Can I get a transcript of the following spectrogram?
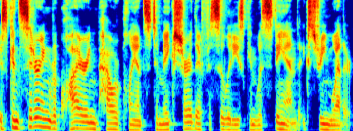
is considering requiring power plants to make sure their facilities can withstand extreme weather.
